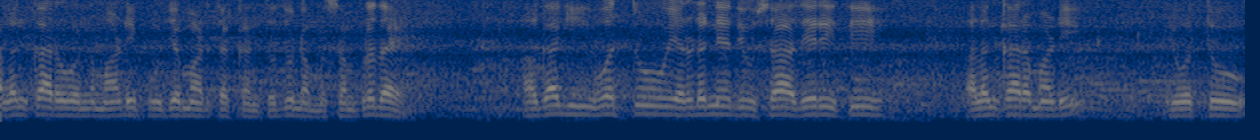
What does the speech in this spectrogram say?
ಅಲಂಕಾರವನ್ನು ಮಾಡಿ ಪೂಜೆ ಮಾಡ್ತಕ್ಕಂಥದ್ದು ನಮ್ಮ ಸಂಪ್ರದಾಯ. ಹಾಗಾಗಿ ಇವತ್ತು ಎರಡನೇ ದಿವಸ ಅದೇ ರೀತಿ ಅಲಂಕಾರ ಮಾಡಿ ಇವತ್ತು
